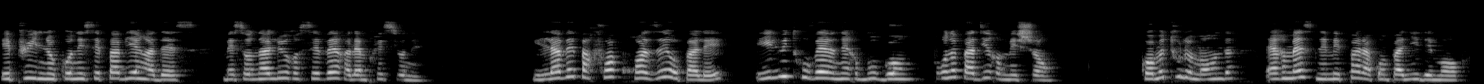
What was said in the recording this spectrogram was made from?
Et puis il ne connaissait pas bien Hadès, mais son allure sévère l'impressionnait. Il l'avait parfois croisé au palais, et il lui trouvait un air bougon, pour ne pas dire méchant. Comme tout le monde, Hermès n'aimait pas la compagnie des morts.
